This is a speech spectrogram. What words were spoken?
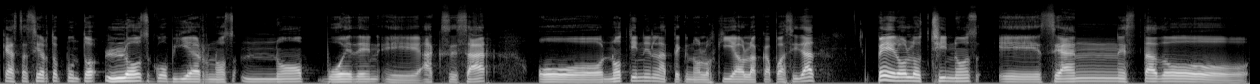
que hasta cierto punto los gobiernos no pueden eh, accesar o no tienen la tecnología o la capacidad. Pero los chinos eh, se han estado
